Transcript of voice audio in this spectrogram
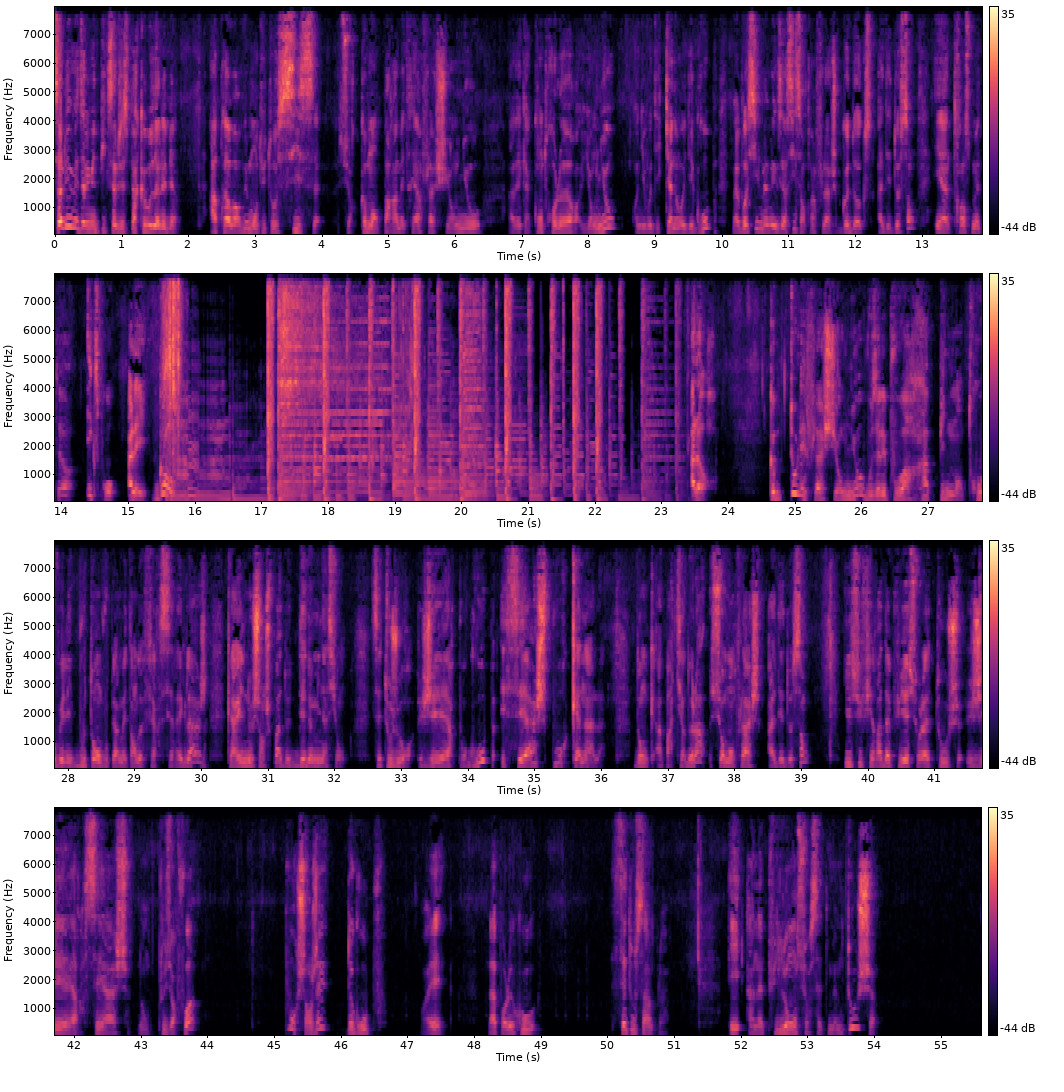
Salut mes amis de Pixel, j'espère que vous allez bien. Après avoir vu mon tuto 6 sur comment paramétrer un flash Yongnuo avec un contrôleur Yongnuo au niveau des canaux et des groupes, ben voici le même exercice entre un flash Godox AD200 et un transmetteur X-Pro. Allez, go Alors, comme tous les flashs Yongnuo, vous allez pouvoir rapidement trouver les boutons vous permettant de faire ces réglages, car ils ne changent pas de dénomination. C'est toujours GR pour groupe et CH pour canal. Donc à partir de là, sur mon flash AD200, il suffira d'appuyer sur la touche GR CH donc plusieurs fois pour changer de groupe. Vous voyez, là pour le coup, c'est tout simple. Et un appui long sur cette même touche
